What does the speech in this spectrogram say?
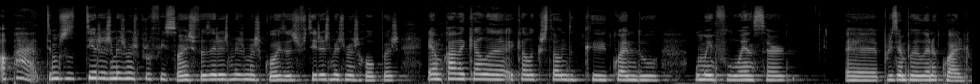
opá, temos de ter as mesmas profissões, fazer as mesmas coisas, vestir as mesmas roupas. É um bocado aquela, aquela questão de que quando uma influencer Uh, por exemplo, a Helena Coelho.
